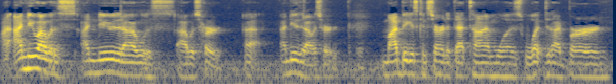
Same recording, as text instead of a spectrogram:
I, I knew I was, I knew that I was, I was hurt. Uh, I knew that I was hurt. My biggest concern at that time was what did I burn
